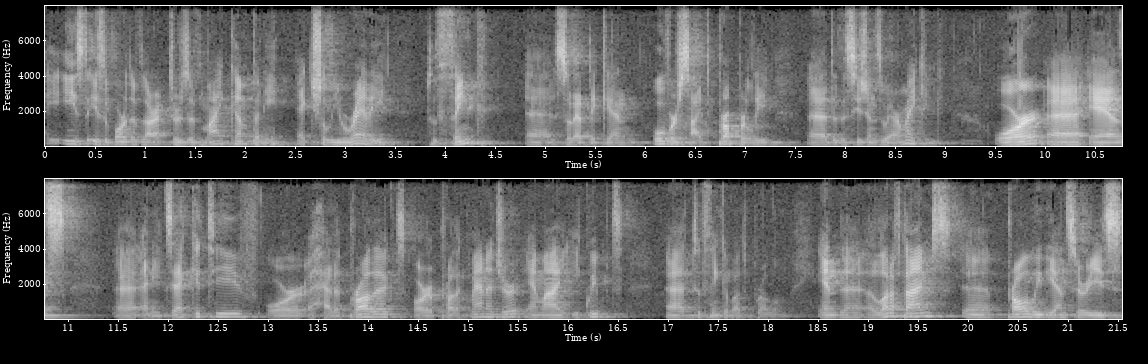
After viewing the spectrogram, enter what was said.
is, is the board of directors of my company actually ready to think uh, so that they can oversight properly uh, the decisions we are making? Or uh, as uh, an executive or a head of product or a product manager? Am I equipped to think about the problem? And a lot of times, probably the answer is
